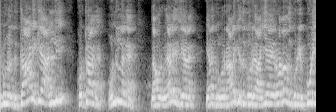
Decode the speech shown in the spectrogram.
இவங்களுக்கு காணிக்க அள்ளி கொட்டுறாங்க. ஒன்றும் இல்லைங்க. நான் ஒரு வேலையை செய்கிறேன் எனக்கு ஒரு நாளைக்கு இதுக்கு ஒரு ஐயாயிரம் ரூபா தான் அதுக்குரிய கூலி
